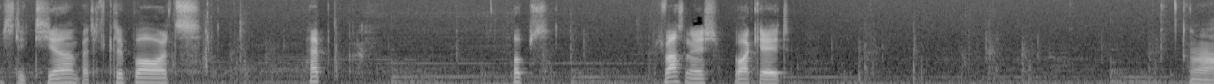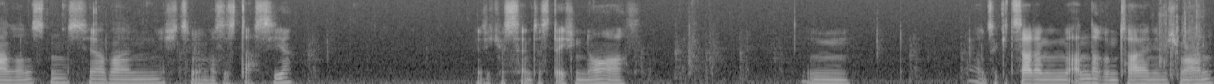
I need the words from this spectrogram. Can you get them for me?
Was liegt hier? Battle Clipboards. Hep. Ups. Ich weiß nicht. War Kate. Ah, ansonsten ist hier aber nichts mehr. Was ist das hier? Medical Center Station North. Hm. Also geht's da dann in einen anderen Teil, nehme ich mal an.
